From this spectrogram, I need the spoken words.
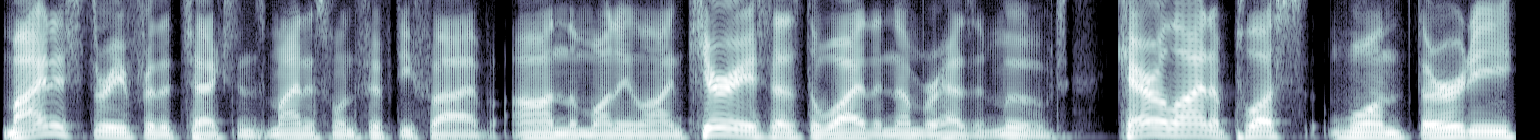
Minus three for the Texans, minus 155 on the money line. Curious as to why the number hasn't moved. Carolina plus 130,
